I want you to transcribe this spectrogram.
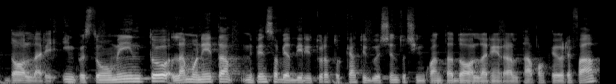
dollari in questo momento, la moneta ne penso abbia addirittura toccato i 250 dollari in realtà poche ore fa,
